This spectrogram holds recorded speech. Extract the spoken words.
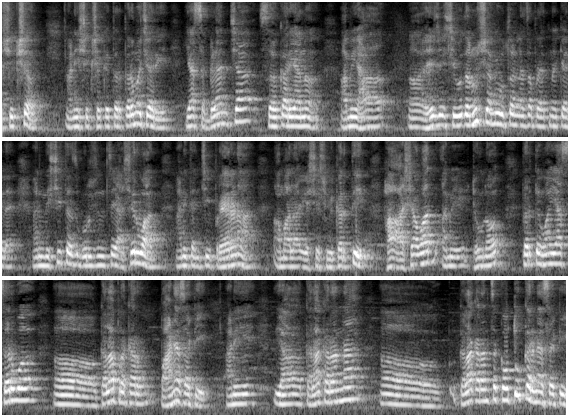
शिक्षक आणि शिक्षकेतर कर्मचारी या सगळ्यांच्या सहकार्यानं आम्ही हा हे जे शिवधनुष्य आम्ही उचलण्याचा प्रयत्न केला आहे आणि निश्चितच गुरुजींचे आशीर्वाद आणि त्यांची प्रेरणा आम्हाला यशस्वी करतील हा आशावाद आम्ही ठेवून आहोत. तर तेव्हा या सर्व कला प्रकार पाहण्यासाठी आणि या कलाकारांना कलाकारांचं कौतुक करण्यासाठी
